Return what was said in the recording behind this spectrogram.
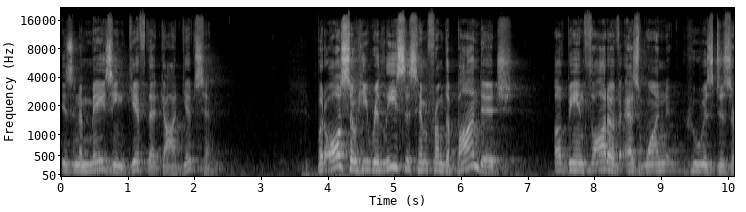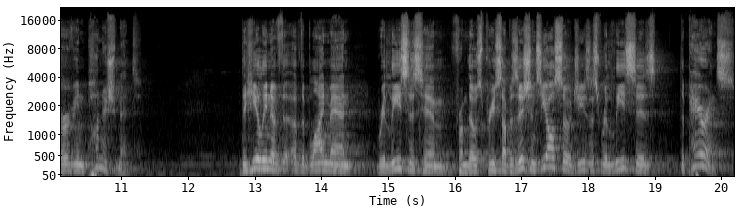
is an amazing gift that God gives him but also he releases him from the bondage of being thought of as one who is deserving punishment. The healing of the, of the blind man releases him from those presuppositions. He also, Jesus releases the parents.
